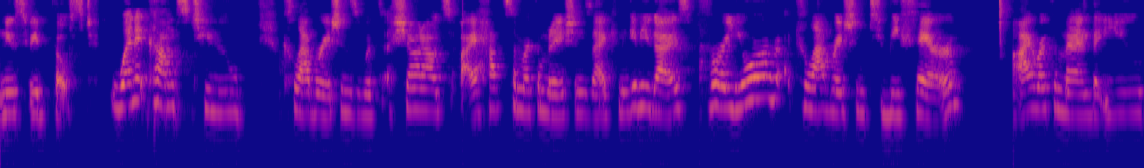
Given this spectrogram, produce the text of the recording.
newsfeed post. When it comes to collaborations with shoutouts, I have some recommendations that I can give you guys. For your collaboration to be fair, I recommend that you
